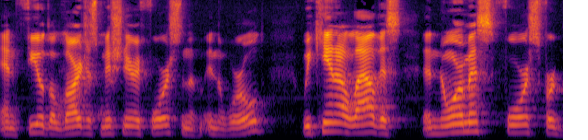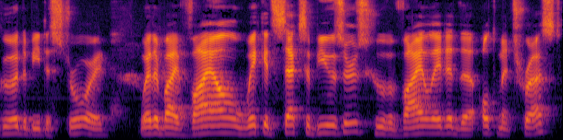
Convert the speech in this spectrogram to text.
and field the largest missionary force in the, in the world. We cannot allow this enormous force for good to be destroyed, whether by vile, wicked sex abusers who have violated the ultimate trust,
